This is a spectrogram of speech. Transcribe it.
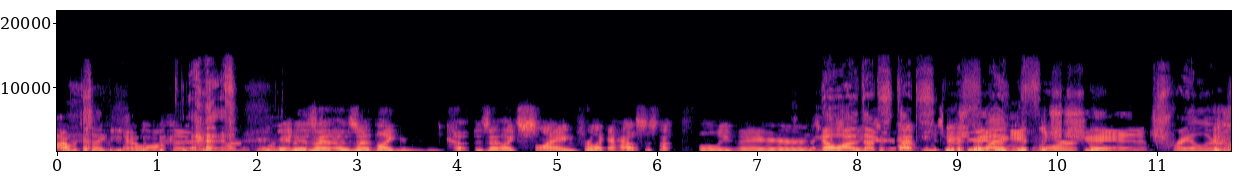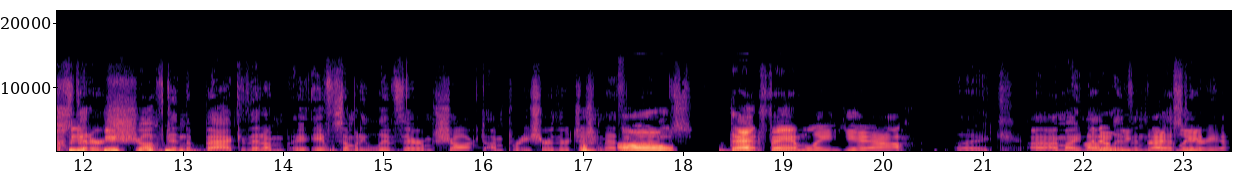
I would say no on those, but I get what you're- Is that is that like is that like slang for like a house that's not fully there? No, types I- that's- that that's happen the to it? slang Shed. It's a for- shed. Trailers that are shoved in the back that I'm if somebody lives there, I'm shocked. I'm pretty sure they're just meth Oh. labs. That family, yeah. Like I, I might I not know live in the best area.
